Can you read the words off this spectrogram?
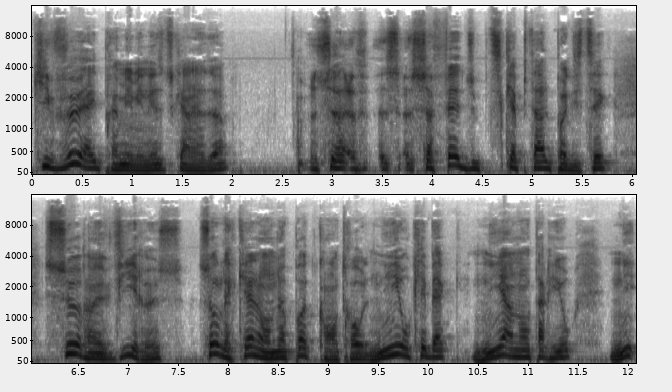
qui veut être premier ministre du Canada se, se fait du petit capital politique sur un virus sur lequel on n'a pas de contrôle, ni au Québec, ni en Ontario, ni,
